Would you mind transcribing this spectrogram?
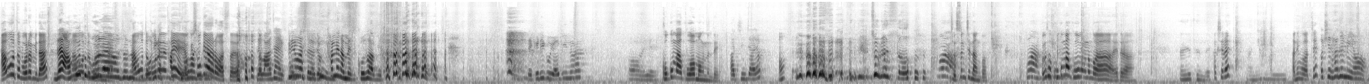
아무것도 모릅니다. 네 아무것도, 아무것도 몰라요. 저는 아무것도 머리가 다 모르는데 여기 비어가지고. 소개하러 왔어요. 네 맞아요. 끌려왔어요. 저 카메라맨 고소합니다. 네 그리고 여기는 어 예. 고구마 구워 먹는데. 아 진짜요? 어? 속았어 와. 저 순진한 거. 와. 여기서 고구마 구워 먹는 거야, 얘들아. 아닐 텐데 확실해? 아니 아닌 것 같지? 확실하다며요.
